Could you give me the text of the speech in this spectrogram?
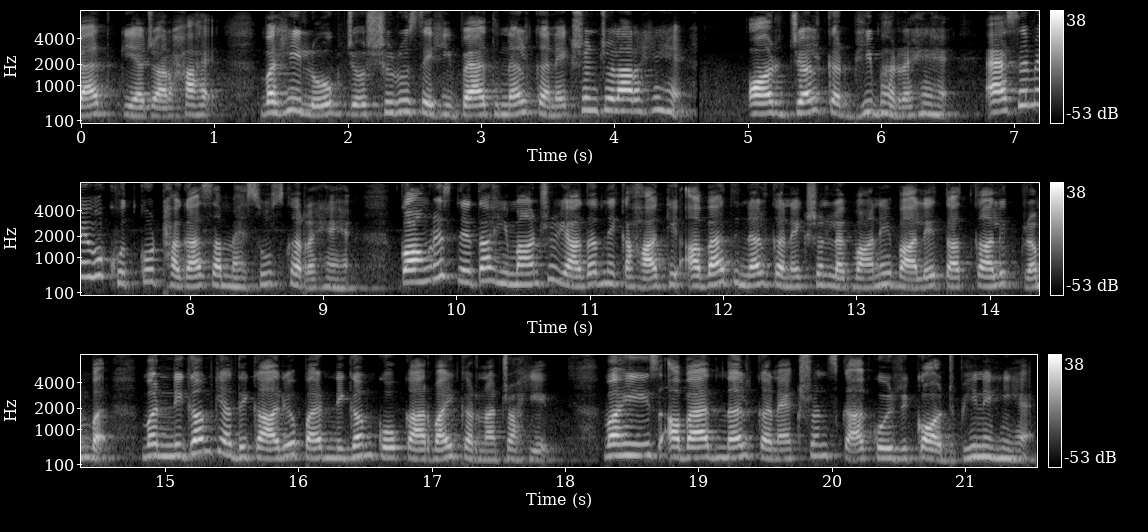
वैध किया जा रहा है। वही लोग जो शुरू से ही वैध नल कनेक्शन चला रहे हैं और जल कर भी भर रहे हैं। ऐसे में वो खुद को ठगा सा महसूस कर रहे हैं। कांग्रेस नेता हिमांशु यादव ने कहा कि अवैध नल कनेक्शन लगवाने वाले तात्कालिक प्लम्बर व निगम के अधिकारियों पर निगम को कार्रवाई करना चाहिए। वहीं इस अवैध नल कनेक्शन का कोई रिकॉर्ड भी नहीं है।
